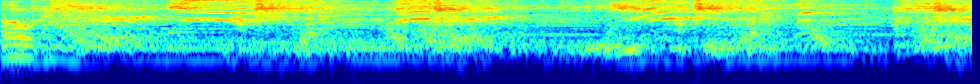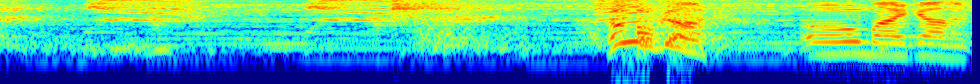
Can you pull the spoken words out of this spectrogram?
Oh, Oh god! Oh my god!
